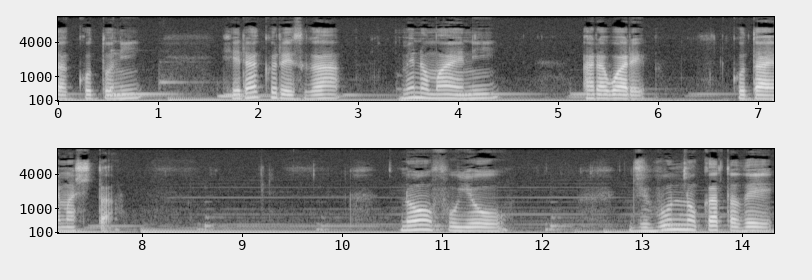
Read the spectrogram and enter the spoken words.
たことにヘラクレスが目の前に現れ答えました。農夫よ自分の肩で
